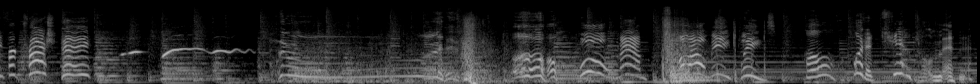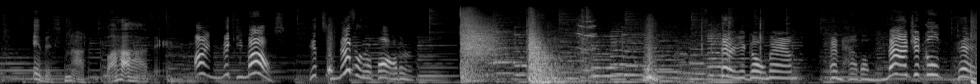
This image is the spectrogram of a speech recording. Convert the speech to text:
ready for trash day. oh, oh, ma'am, allow me, please. Oh, what a gentleman. If it's not a bother. I'm Mickey Mouse. It's never a bother. There you go, ma'am, and have a magical day.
